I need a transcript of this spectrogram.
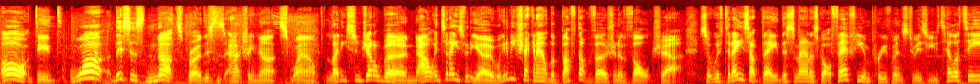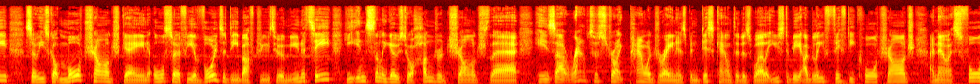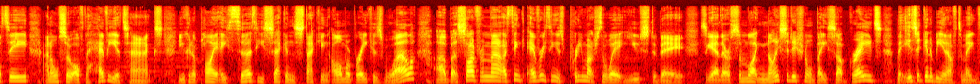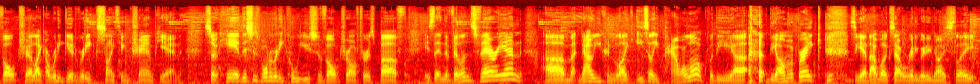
Oh, dude. What? This is nuts, bro. This is actually nuts. Wow. Ladies and gentlemen, now in today's video, we're going to be checking out the buffed up version of Vulture. So with today's update, this man has got a fair few improvements to his utility. So he's got more charge gain. Also, if he avoids a debuff due to immunity, he instantly goes to 100 charge there. His uh, Raptor Strike power drain has been discounted as well. It used to be, I believe, 50 core charge, and now it's 40 and also off the heavy attacks, you can apply a 30 second stacking armor break as well. Uh, but aside from that, I think everything is pretty much the way it used to be. So yeah, there are some like nice additional base upgrades, but is it going to be enough to make Vulture like a really good, really exciting champion? So here, this is one really cool use of Vulture after his buff, is that in the villains variant, um, now you can like easily power lock with the uh, the armor break. So yeah, that works out really, really nicely.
